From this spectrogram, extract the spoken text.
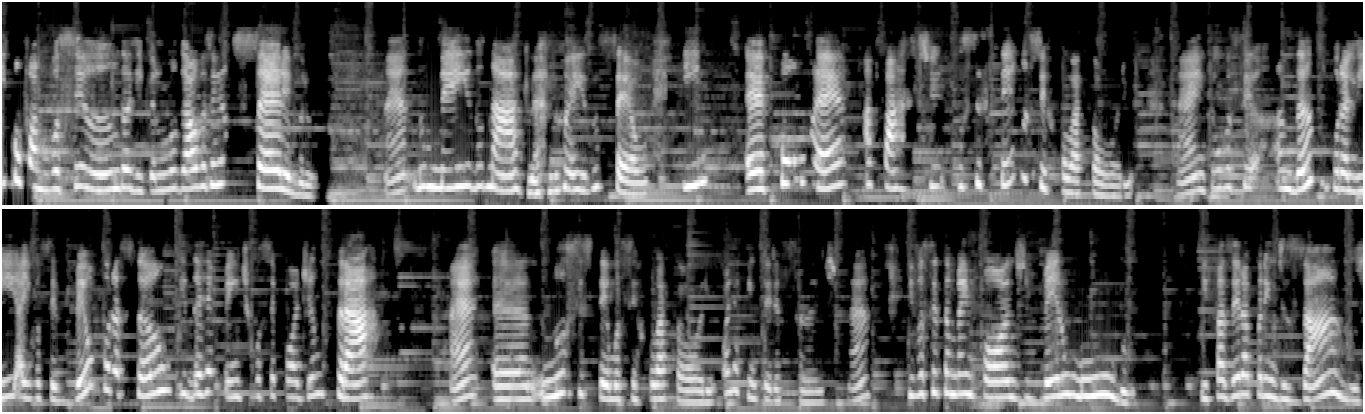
e conforme você anda ali pelo lugar, você vê um cérebro, né? No meio do nada, no meio do céu. E é, como é a parte do sistema circulatório. Né? Então, você andando por ali, aí você vê o coração e de repente você pode entrar né, é, no sistema circulatório. Olha que interessante, né? E você também pode ver o mundo e fazer aprendizados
